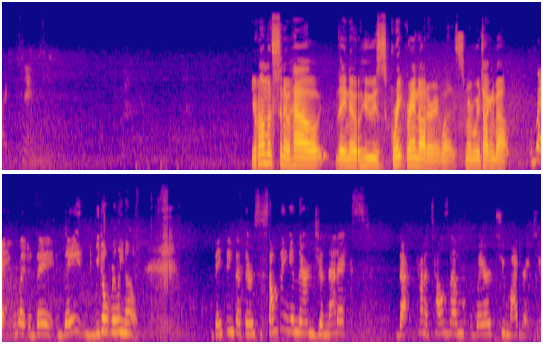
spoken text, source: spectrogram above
right, who's next? Your mom wants to know how they know whose great granddaughter it was. Remember we were talking about. Right. What they they we don't really know. They think that there's something in their genetics that kind of tells them where to migrate to.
